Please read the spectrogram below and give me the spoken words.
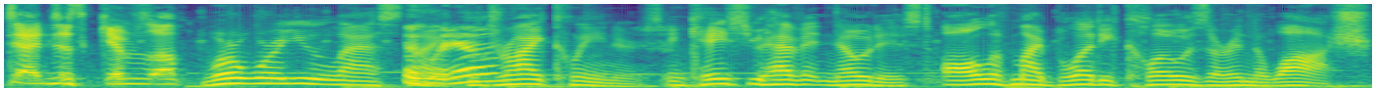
dad just gives up. Where were you last night? The dry cleaners. In case you haven't noticed, all of my bloody clothes are in the wash.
